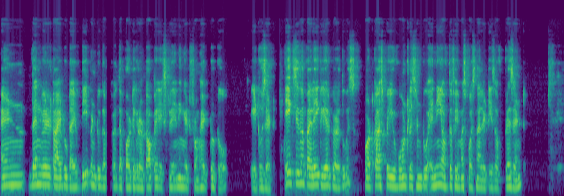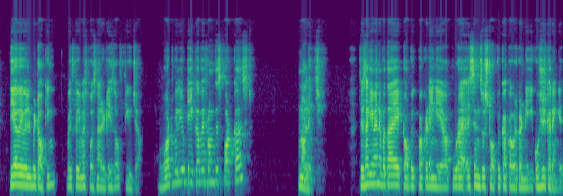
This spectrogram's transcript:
and then we'll try to dive deep into the, the particular topic, explaining it from head to toe, A to Z. एक चीज मैं पहले ही क्लियर कर दूं इस पॉडकास्ट पे you won't listen to any of the famous personalities of present here we will be talking with famous personalities of future what will you take away from this podcast knowledge जैसा कि मैंने बताया, एक टॉपिक पकड़ेंगे और पूरा एसेंस उस टॉपिक का कवर करने की कोशिश करेंगे।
